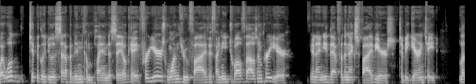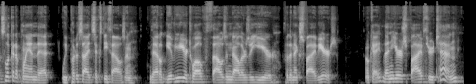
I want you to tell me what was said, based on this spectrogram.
what we'll typically do is set up an income plan to say, okay, for years one through five, if I need 12000 per year and I need that for the next five years to be guaranteed, let's look at a plan that we put aside 60000 That'll give you your $12,000 a year for the next five years. Okay, then years five through 10,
